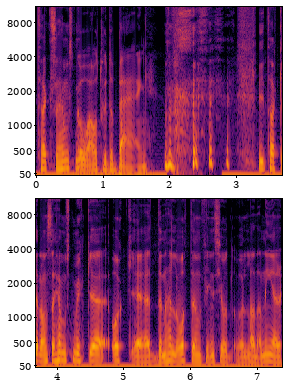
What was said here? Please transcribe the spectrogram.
tack så hemskt mycket. Go out with a bang. Vi tackar dem så hemskt mycket och eh, den här låten finns ju att, ladda ner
